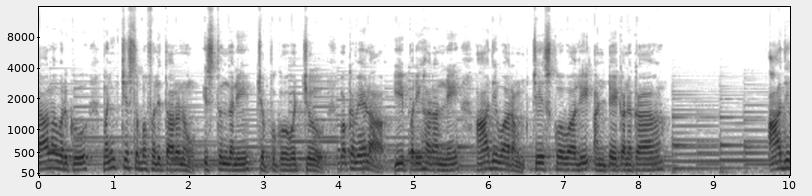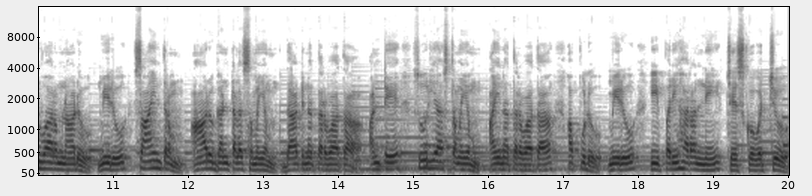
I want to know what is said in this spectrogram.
చాలా వరకు మంచి శుభ ఫలితాలను ఇస్తుందని చెప్పుకోవచ్చు. ఒకవేళ ఈ పరిహారాన్ని ఆదివారం చేసుకోవాలి అంటే కనుక ఆదివారం నాడు మీరు సాయంత్రం ఆరు గంటల సమయం దాటిన తర్వాత అంటే సూర్యాస్తమయం అయిన తర్వాత అప్పుడు మీరు ఈ పరిహారాన్ని చేసుకోవచ్చు.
